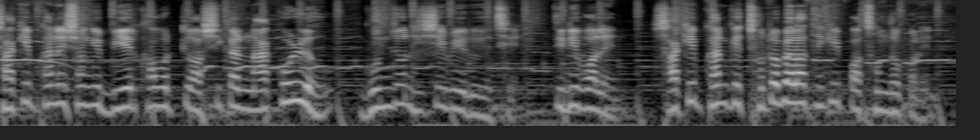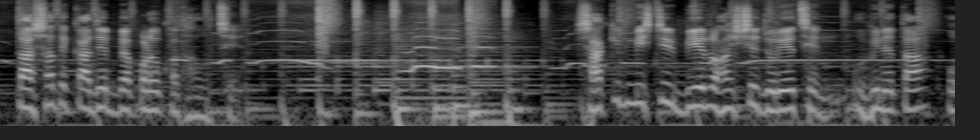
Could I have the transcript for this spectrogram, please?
শাকিব খানের সঙ্গে বিয়ের খবরটি অস্বীকার না করলেও গুঞ্জন হিসেবেই রয়েছে। তিনি বলেন শাকিব খানকে ছোটবেলা থেকেই পছন্দ করেন। তার সাথে কাজের ব্যাপারেও কথা হচ্ছে। সাকিব মিষ্টির বিয়ের রহস্যে জড়িয়েছেন অভিনেতা ও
